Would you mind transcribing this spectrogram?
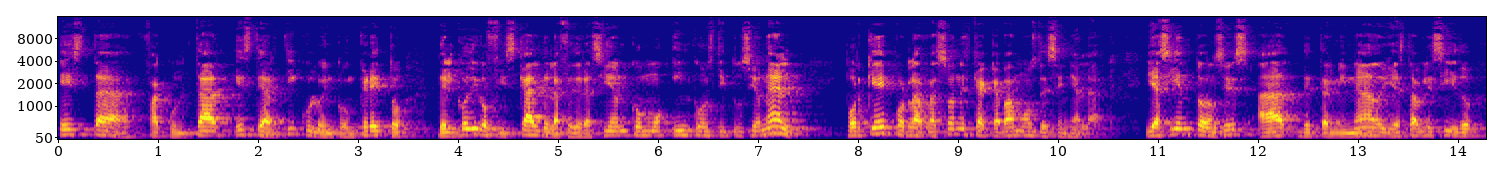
esta facultad, este artículo en concreto del Código Fiscal de la Federación como inconstitucional. ¿Por qué? Por las razones que acabamos de señalar. Y así entonces ha determinado y ha establecido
